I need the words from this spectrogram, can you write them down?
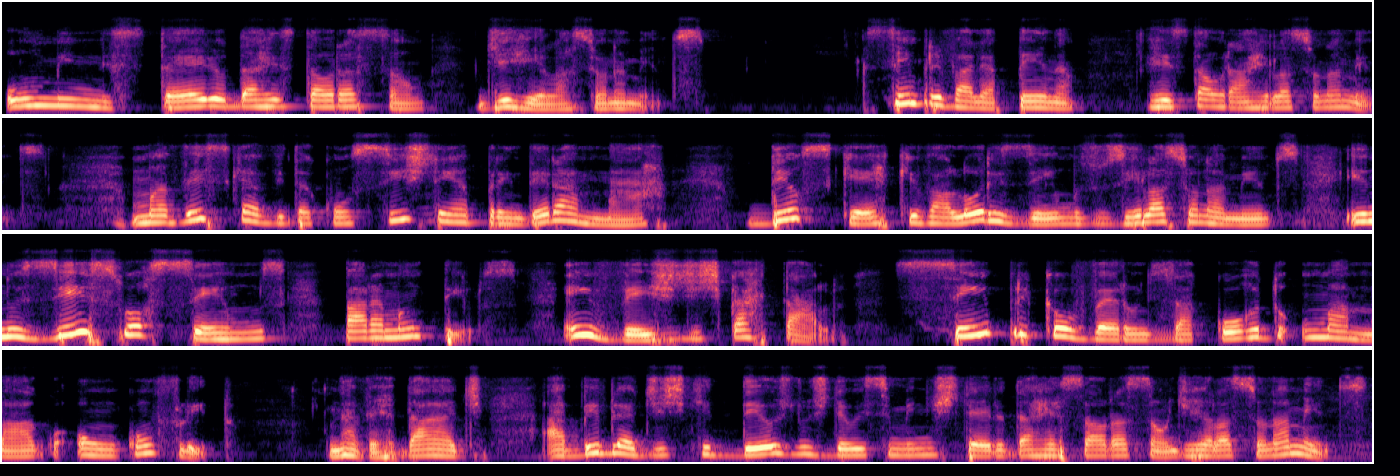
o ministério da restauração de relacionamentos. Sempre vale a pena restaurar relacionamentos. Uma vez que a vida consiste em aprender a amar, Deus quer que valorizemos os relacionamentos e nos esforcemos para mantê-los, em vez de descartá-los, sempre que houver um desacordo, uma mágoa ou um conflito. Na verdade, a Bíblia diz que Deus nos deu esse ministério da restauração de relacionamentos.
